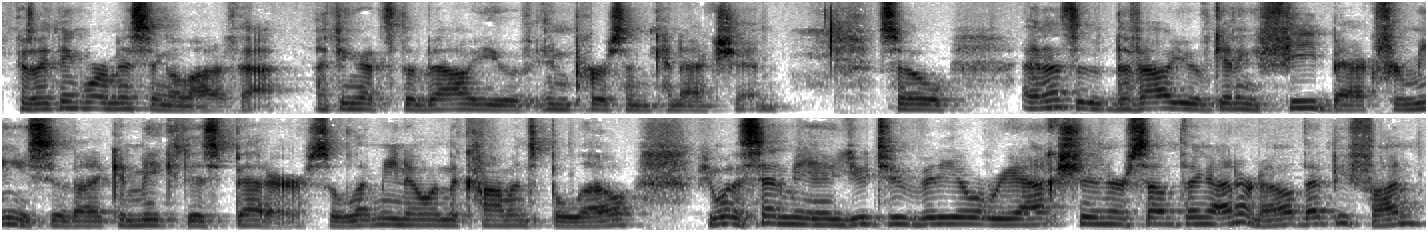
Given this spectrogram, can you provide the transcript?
because I think we're missing a lot of that. I think that's the value of in person connection. So, and that's the value of getting feedback for me so that I can make this better. So, let me know in the comments below. If you want to send me a YouTube video reaction or something, I don't know, that'd be fun.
